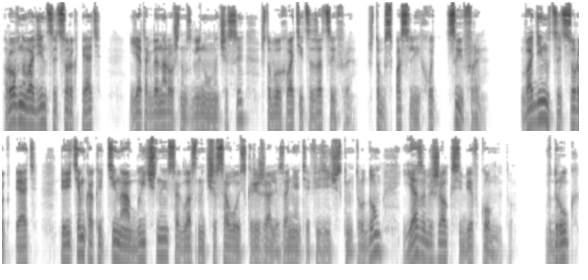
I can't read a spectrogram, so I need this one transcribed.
Ровно в 11.45 я тогда нарочно взглянул на часы, чтобы ухватиться за цифры, чтобы спасли хоть цифры. В 11.45, перед тем, как идти на обычные, согласно часовой скрижали занятия физическим трудом, я забежал к себе в комнату. Вдруг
